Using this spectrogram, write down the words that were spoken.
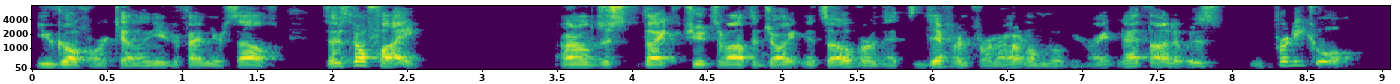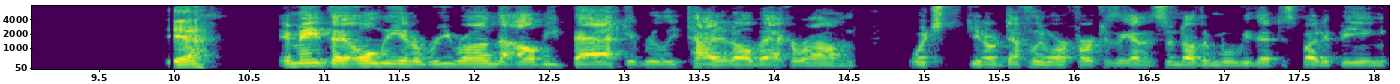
You go for it, Killian. You defend yourself. So there's no fight. Arnold just like shoots him out the joint and it's over. That's different for an Arnold movie, right? And I thought it was pretty cool. Yeah. It made the only in a rerun the I'll be back. It really tied it all back around, which you know definitely worked for it because again, it's another movie that, despite it being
